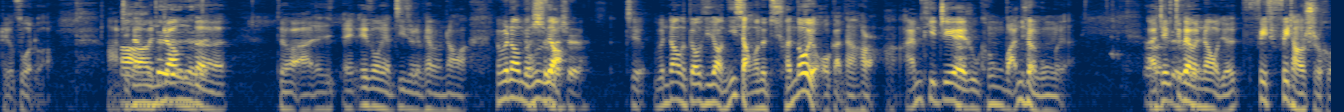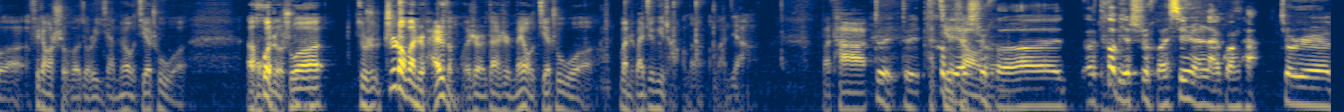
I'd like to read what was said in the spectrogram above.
这个作者啊，这篇文章的对吧？A A 总也记着这篇文章了，这文章名字叫这文章的标题叫你想过的全都有感叹号啊，MTGA 入坑完全攻略。哎，这这篇文章我觉得非非常适合，非常适合，就是以前没有接触过，呃，或者说。就是知道万智牌是怎么回事，但是没有接触过万智牌竞技场的玩家，把它对对，特别适合呃，特别适合新人来观看。就是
